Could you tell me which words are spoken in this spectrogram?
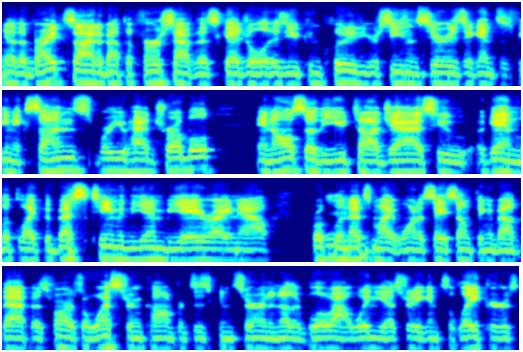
Yeah, the bright side about the first half of the schedule is you concluded your season series against the Phoenix Suns where you had trouble and also the Utah Jazz, who again look like the best team in the NBA right now. Brooklyn mm-hmm. Nets might want to say something about that. But as far as the Western Conference is concerned, another blowout win yesterday against the Lakers.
